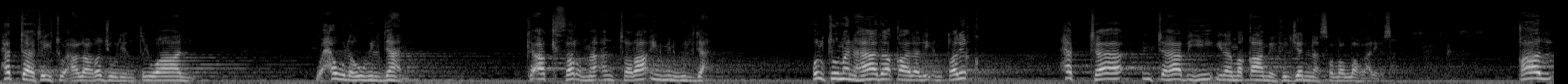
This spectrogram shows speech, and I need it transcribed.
حتى أتيت على رجل طوال وحوله ولدان كأكثر ما أنت رائن من ولدان. قلت من هذا؟ قال لي انطلق حتى انتهى به إلى مقامه في الجنة صلى الله عليه وسلم. قال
